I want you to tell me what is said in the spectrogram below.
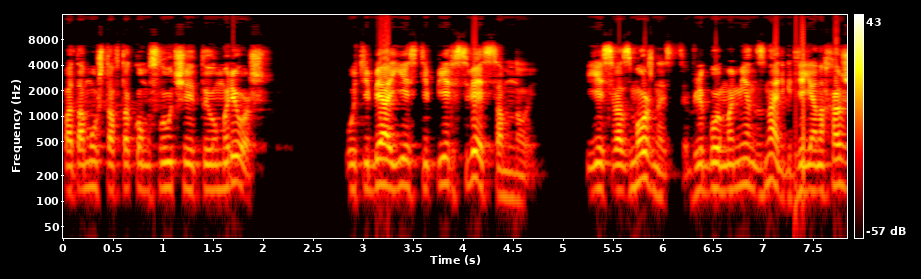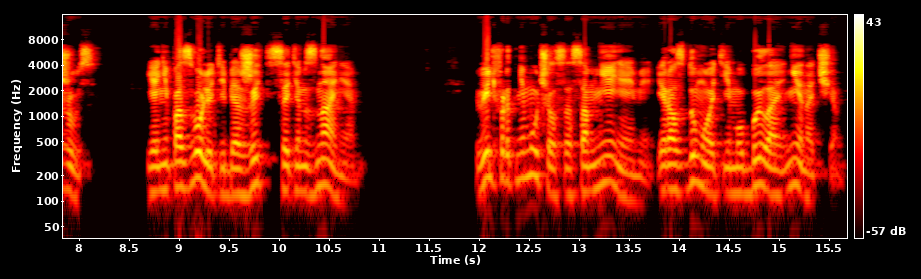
Потому что в таком случае ты умрешь. У тебя есть теперь связь со мной. Есть возможность в любой момент знать, где я нахожусь. Я не позволю тебе жить с этим знанием. Вильфред не мучился сомнениями, и раздумывать ему было не над чем.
